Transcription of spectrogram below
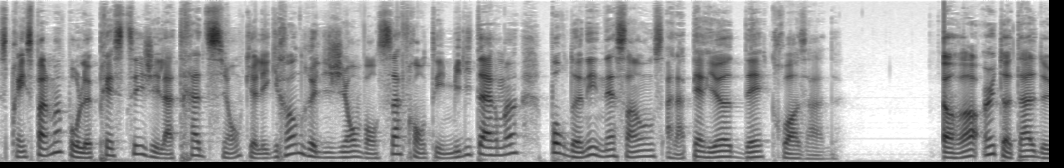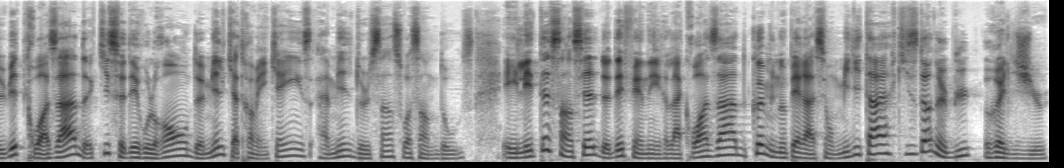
C'est principalement pour le prestige et la tradition que les grandes religions vont s'affronter militairement pour donner naissance à la période des croisades. Aura un total de 8 croisades qui se dérouleront de 1095 à 1272. Et il est essentiel de définir la croisade comme une opération militaire qui se donne un but religieux.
